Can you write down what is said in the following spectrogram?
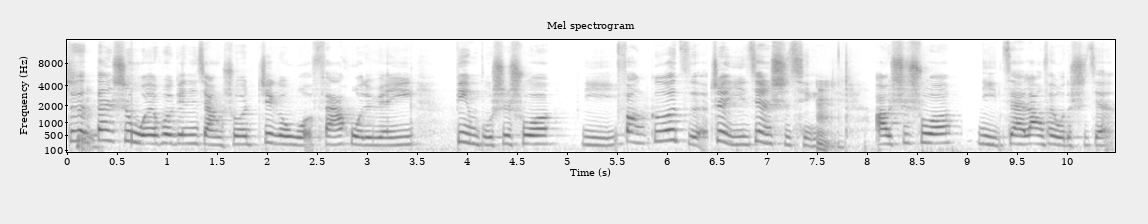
但但是我也会跟你讲说，这个我发火的原因，并不是说你放鸽子这一件事情，而是说你在浪费我的时间，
